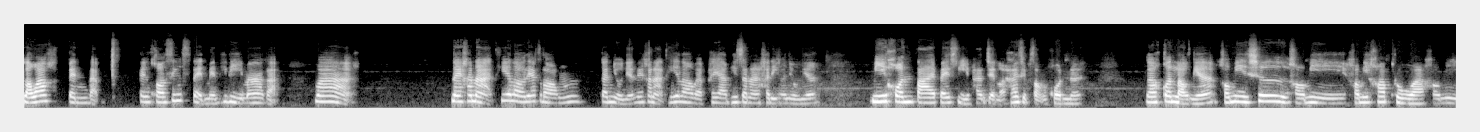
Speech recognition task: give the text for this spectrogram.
เราว่าเป็นแบบเป็น closing statement ที่ดีมากอะว่าในขณะที่เราเรียกร้องกันอยู่เนี้ยในขณะที่เราแบบพยายามพิจารณาคดีกันอยู่เนี้ย มีคนตายไป 4,752 คนนะ แล้วคนเหล่านี้เขามีชื่อเขามีเขามีครอบครัว เขามี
